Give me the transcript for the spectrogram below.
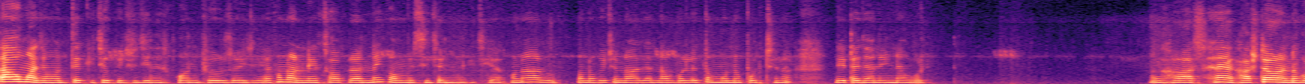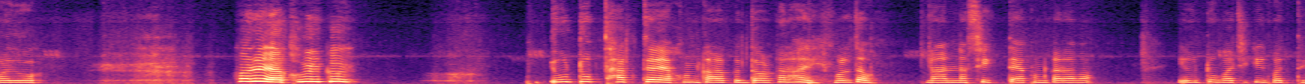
তাও মাঝে মধ্যে কিছু কিছু জিনিস কনফিউজ হয়ে যায়। এখন অনেক সব রান্নাই কম বেশি জেনে গেছি। এখন আর কোনো কিছু না জানা বললে তো মনে পড়ছে না, যেটা জানি না বলে। ঘাস হ্যাঁ ঘাসটাও রান্না করে দেবো। আরে এখনকার ইউটিউব থাকতে এখন কার দরকার হয়, বলতো? রান্না শিখতে এখনকার আবার ইউটিউব আছে কি করতে?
